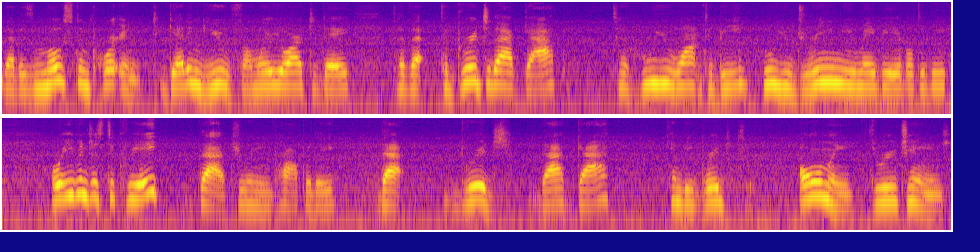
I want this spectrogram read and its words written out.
that is most important to getting you from where you are today to that to bridge that gap to who you want to be, who you dream you may be able to be, or even just to create that dream properly, that bridge, that gap can be bridged only through change.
